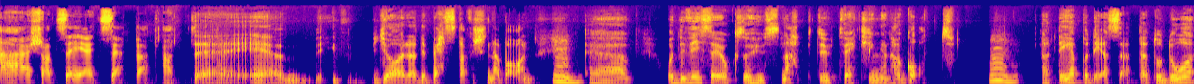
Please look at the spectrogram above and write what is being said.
är så att säga ett sätt att, att eh, eh göra det bästa för sina barn. Mm. Eh, och det visar ju också hur snabbt utvecklingen har gått. Mm. Att det är på det sättet och då,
